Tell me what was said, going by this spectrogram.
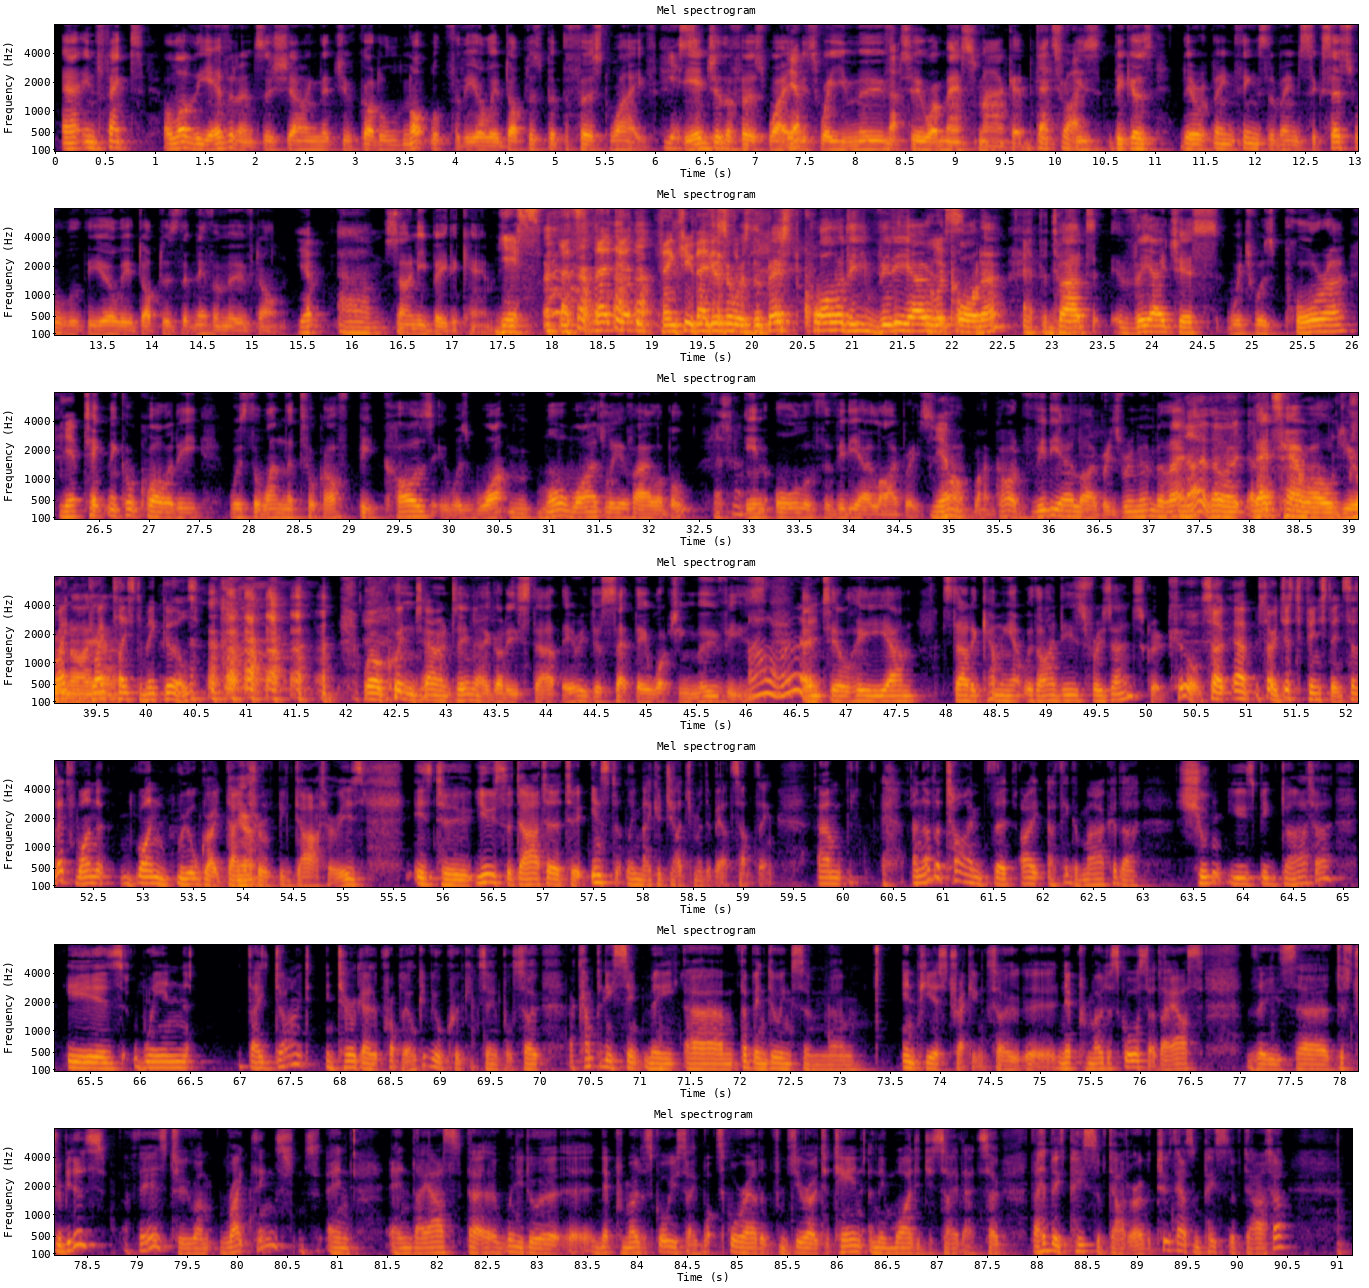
uh, in fact a lot of the evidence is showing that you've got to not look for the early adopters, but the first wave. Yes. The edge of the first wave Yep. is where you move No. to a mass market. That's right. Is because there have been things that have been successful with the early adopters that never moved on. Yep. Um, Sony Betacam. yes. That's that. yeah, thank you. That Because is it was the best quality video Yes. recorder At the time. But VHS, which was poorer Yep. technical quality, was the one that took off because it was more widely available That's right. in all of the video libraries. Yep. Oh my God, video libraries! Remember that? no. They were, That's how old you great. and I Great are. place to meet girls. Well, Quentin Tarantino got his start there. He just sat there watching movies Oh, right. until he um, started coming up with ideas for his own script. Cool. So, uh, sorry, just to finish then. So that's one one real great danger Yeah. of big data is is to use the data to instantly make a judgment about something. Um, another time that I, I think a marketer shouldn't use big data is when they don't interrogate it properly. I'll give you a quick example. So, a company sent me. Um, they've been doing some. Um, NPS tracking, so uh, Net Promoter Score. So they ask these uh, distributors of theirs to um, rate things, and and they ask uh, when you do a, a, Net Promoter Score, you say what score out of from zero to ten, and then why did you say that? So they had these pieces of data, over two thousand pieces of data,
